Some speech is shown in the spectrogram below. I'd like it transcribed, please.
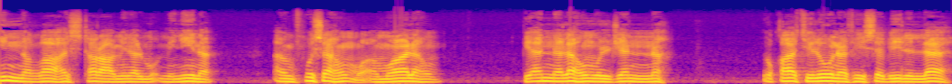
إن الله اشترى من المؤمنين أنفسهم وأموالهم. بأن لهم الجنة يقاتلون في سبيل الله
